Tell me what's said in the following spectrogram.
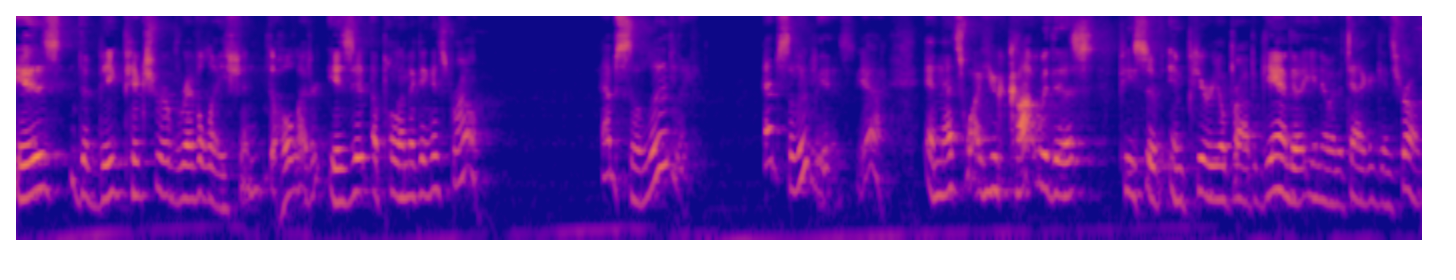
Is the big picture of Revelation, the whole letter, is it a polemic against Rome? Absolutely. Absolutely is, yeah. And that's why you're caught with this piece of imperial propaganda, you know, an attack against Rome.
